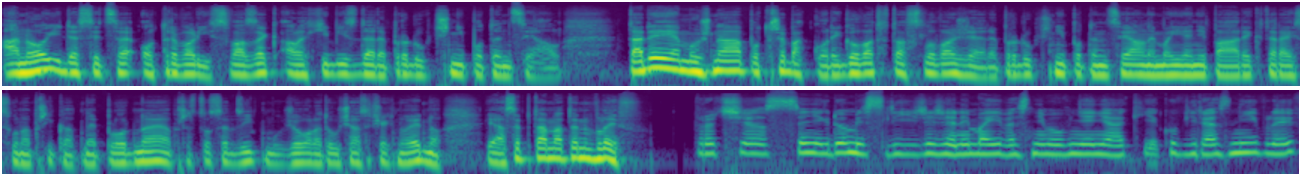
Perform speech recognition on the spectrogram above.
Ano, jde sice o trvalý svazek, ale chybí zde reprodukční potenciál. Tady je možná potřeba korigovat ta slova, že reprodukční potenciál nemají ani páry, které jsou například neplodné a přesto se vzít můžou, ale to už asi všechno jedno. Já se ptám na ten vliv proč se někdo myslí, že ženy mají ve sněmovně nějaký jako výrazný vliv.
